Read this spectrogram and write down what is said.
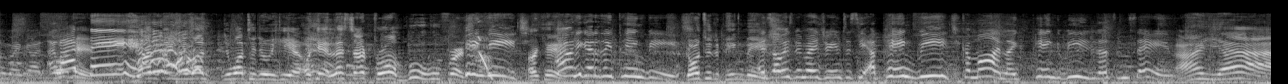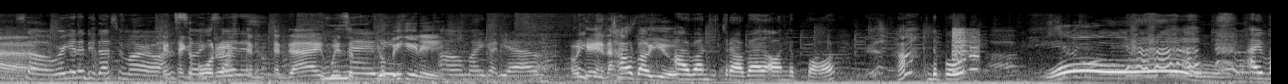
Oh my god. I want Okay. One thing you want you want to do here. Okay, let's start from who who first? Pink Beach. Okay. I want to go to the Pink Beach. Go to the pink beach. It's always been my dream to see a pink beach. Come on, like pink beach. That's insane. ah yeah. So we're gonna do that tomorrow. you can I'm take so a photo excited. and, and then with the, your Many- bikini. Oh my god, yeah. Okay, and how about you? I want to travel on the boat. Huh? The boat. Whoa! I want,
